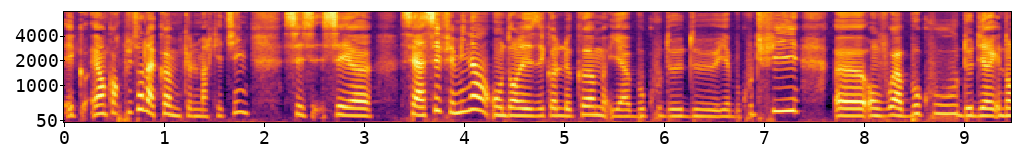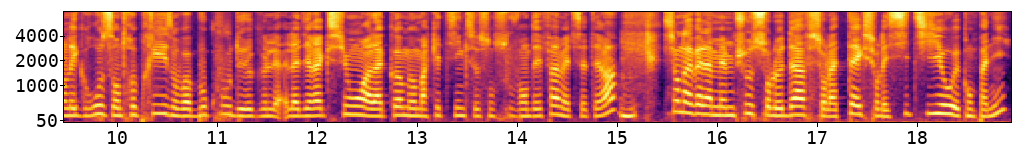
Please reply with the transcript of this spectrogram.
et, encore plutôt la com que le marketing, c'est c'est euh, assez féminin. On, dans les écoles de com il y a beaucoup de, de- il y a beaucoup de filles, euh, on voit beaucoup de dans les grosses entreprises, on voit beaucoup de la, direction à la com et au marketing, ce sont souvent des femmes, etc. Mhm. Si on avait la même chose sur le DAF, sur la tech, sur les CTO et compagnie,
